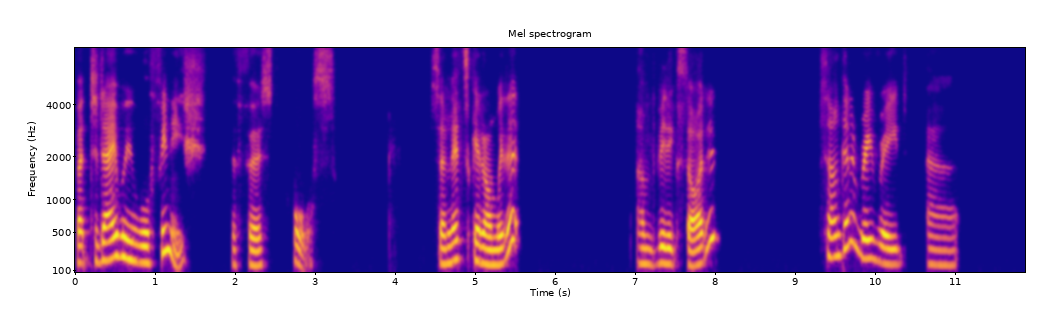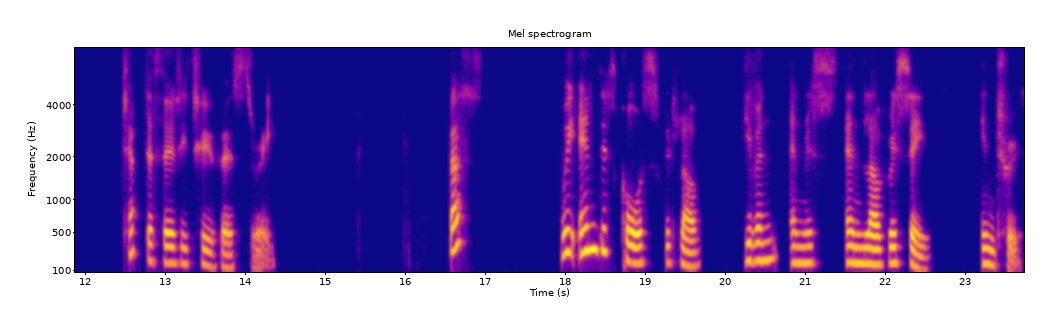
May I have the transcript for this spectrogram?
But today we will finish the first course. So let's get on with it. I'm a bit excited. So I'm going to reread uh, chapter 32, verse 3. Thus, we end this course with love given and, and love received in truth.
